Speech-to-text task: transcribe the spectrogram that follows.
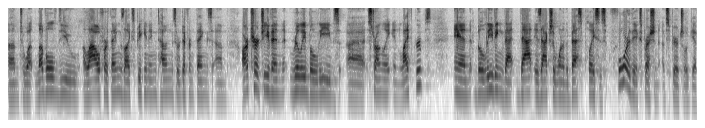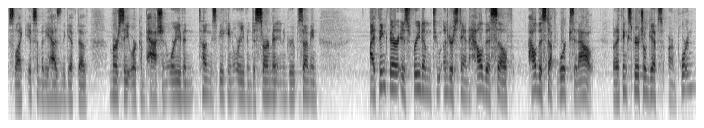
Um, to what level do you allow for things like speaking in tongues or different things? Um, our church even really believes uh, strongly in life groups and believing that that is actually one of the best places for the expression of spiritual gifts, like if somebody has the gift of mercy or compassion or even tongue speaking or even discernment in a group. So, I mean, I think there is freedom to understand how this self, how this stuff works it out. But I think spiritual gifts are important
